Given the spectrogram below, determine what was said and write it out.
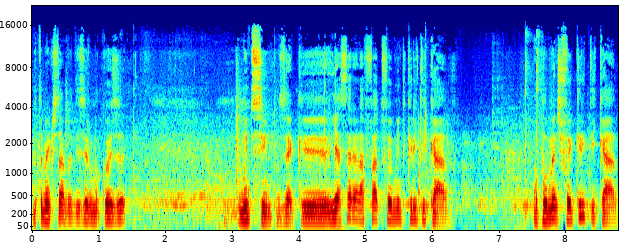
eu também gostava de dizer uma coisa muito simples, é que Yasser Arafat foi muito criticado, ou pelo menos foi criticado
